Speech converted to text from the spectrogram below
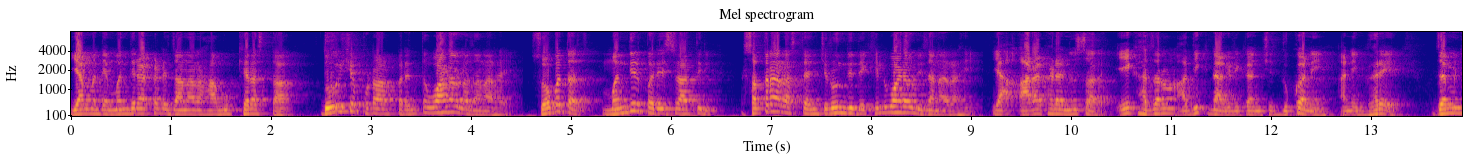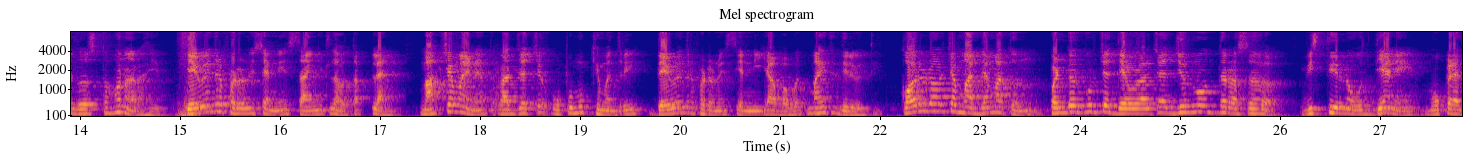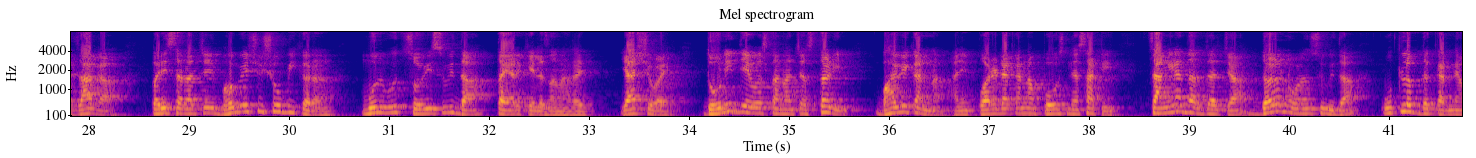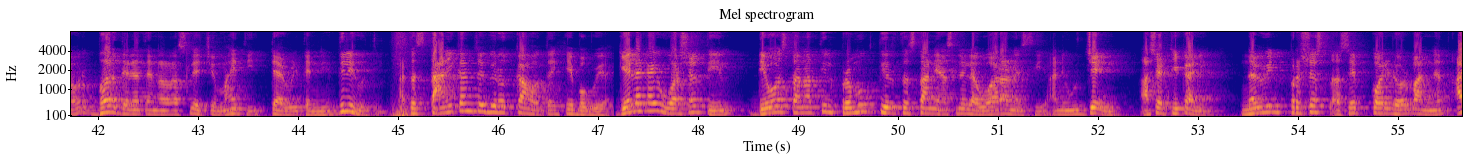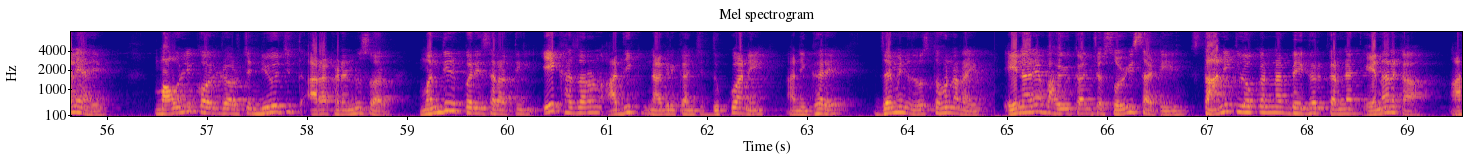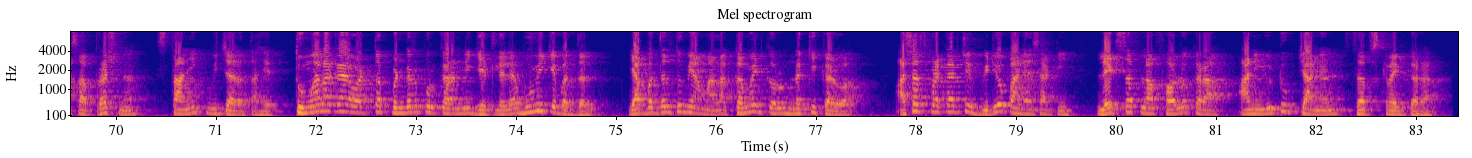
यामध्ये मंदिराकडे जाणारा हा मुख्य रस्ता दोनशे फुटापर्यंत वाढवला जाणार आहे. सोबतच मंदिर परिसरातील सतरा रस्त्यांची रुंदी देखील वाढवली जाणार आहे. या आराखड्यानुसार एक हजाराहून अधिक नागरिकांची दुकाने आणि घरे जमीनदोस्त होणार आहेत. देवेंद्र फडणवीस यांनी सांगितला होता प्लॅन मागच्या महिन्यात राज्याचे उपमुख्यमंत्री देवेंद्र फडणवीस यांनी याबाबत माहिती दिली होती. कॉरिडॉरच्या माध्यमातून पंढरपूरच्या देवळाच्या जीर्णोद्धारासह विस्तीर्ण उद्याने मोकळ्या जागा परिसराचे भव्य सुशोभीकरण मूलभूत सोयीसुविधा तयार केल्या जाणार आहेत. याशिवाय दोन्ही देवस्थानाच्या स्थळी भाविकांना आणि पर्यटकांना पोहोचण्यासाठी चांगल्या दर्जाच्या दळणवळण सुविधा उपलब्ध करण्यावर भर देण्यात येणार असल्याची माहिती त्यावेळी त्यांनी दिली होती. आता स्थानिकांचा विरोध का होतोय हे बघूया. गेल्या काही वर्षातील देवस्थानातील प्रमुख तीर्थस्थाने असलेल्या वाराणसी आणि उज्जैन अशा ठिकाणी नवीन प्रशस्त असे कॉरिडॉर बांधण्यात आले आहे माऊली कॉरिडॉरच्या नियोजित आराखड्यानुसार मंदिर परिसरातील एक हजारहून अधिक नागरिकांची दुकाने आणि घरे जमीन जमीनदोस्त होणार आहे. येणाऱ्या भाविकांच्या सोयीसाठी स्थानिक लोकांना बेघर करण्यात येणार का असा प्रश्न स्थानिक विचारत आहेत. तुम्हाला काय वाटतं पंढरपूरकरांनी घेतलेल्या भूमिकेबद्दल? याबद्दल तुम्ही आम्हाला कमेंट करून नक्की कळवा. अशाच प्रकारचे व्हिडिओ पाहण्यासाठी लेट्सअपला फॉलो करा आणि यूट्यूब चॅनल सबस्क्राईब करा.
